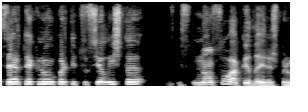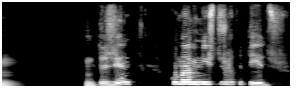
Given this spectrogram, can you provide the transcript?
certo é que no Partido Socialista não só há cadeiras para muita gente, como há ministros repetidos.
